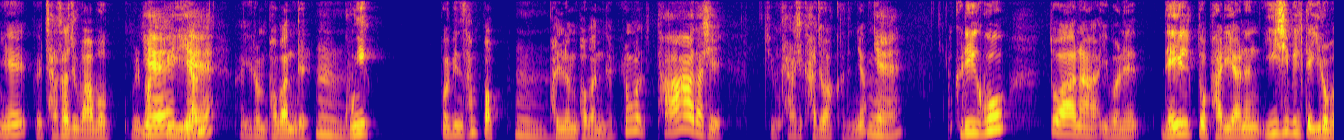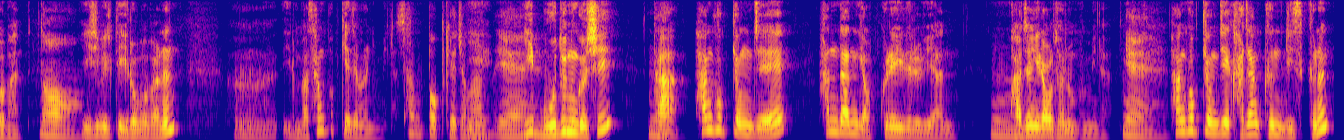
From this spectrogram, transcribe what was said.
예. 그 자사주 마법을 막기 예, 위한 예. 이런 법안들, 음. 공익법인 3법 음. 관련 법안들 이런 걸 다 다시 지금 다시 가져왔거든요. 예. 그리고 또 하나 이번에 내일 또 발의하는 21대 1호 법안, 어. 21대 1호 법안은 어, 이른바 상법 개정안입니다. 상법 개정안. 예. 예. 이 모든 것이 다 한국 경제의 한 단계 업그레이드를 위한 음. 과정이라고 저는 봅니다. 예. 한국 경제의 가장 큰 리스크는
